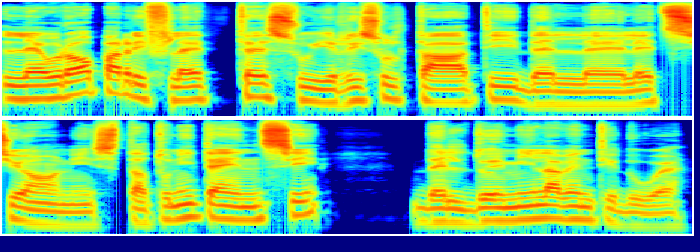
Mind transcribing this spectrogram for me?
L'Europa riflette sui risultati delle elezioni statunitensi del 2022.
